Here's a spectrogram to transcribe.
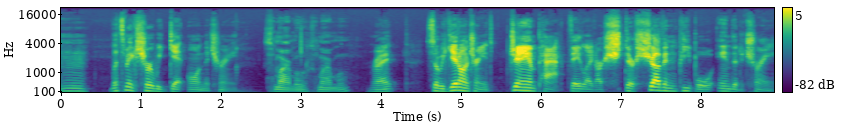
mm, let's make sure we get on the train, smart move smart move right? So we get on train. It's jam packed. They like are sh- they're shoving people into the train,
